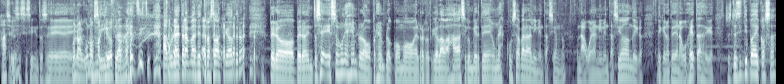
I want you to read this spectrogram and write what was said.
Ah, sí. Entonces, sí, sí, entonces... Bueno, eh, algunos más que otros, ¿no? Algunos estarán más destrozados que otros, pero, pero entonces eso es un ejemplo, o por ejemplo, como el recorrido de la bajada se convierte en una excusa para la alimentación, ¿no? Una buena alimentación, de, que- de que no te den agujetas, de que... Entonces, todo ese tipo de cosas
